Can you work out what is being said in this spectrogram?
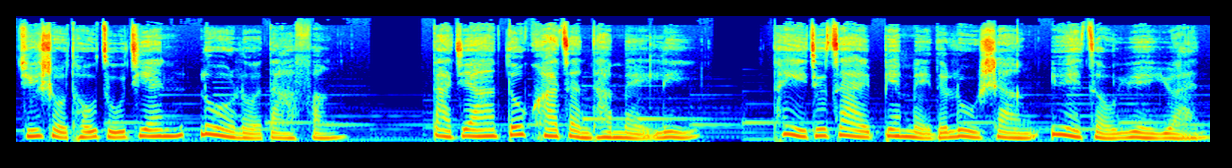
举手投足间落落大方，大家都夸赞她美丽，她也就在变美的路上越走越远。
